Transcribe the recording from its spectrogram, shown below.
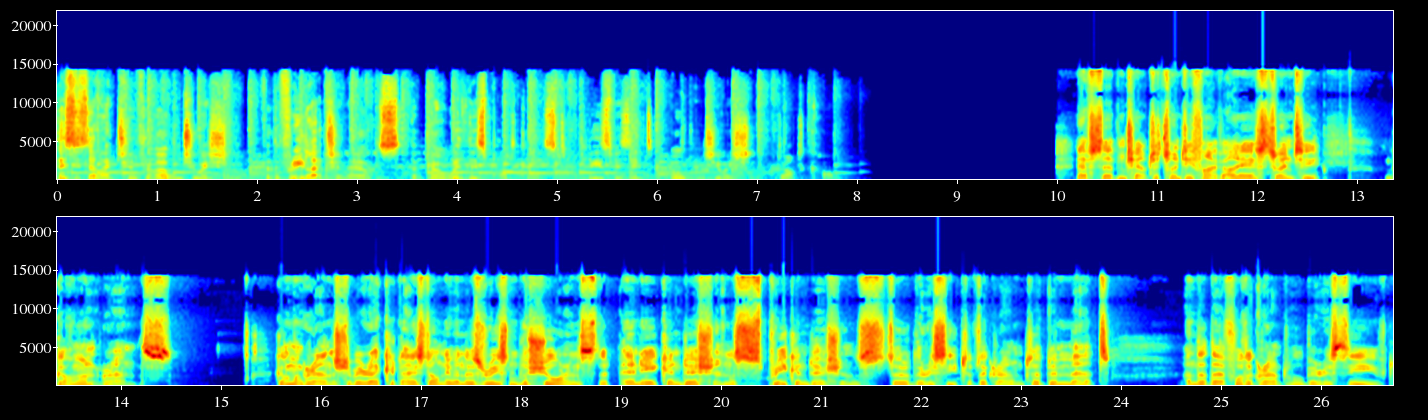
This is a lecture from Open Tuition. For the free lecture notes that go with this podcast, please visit opentuition.com. F7, Chapter 25, IAS 20, Government Grants. Government grants should be recognised only when there's reasonable assurance that any conditions, preconditions to the receipt of the grant have been met and that therefore the grant will be received.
